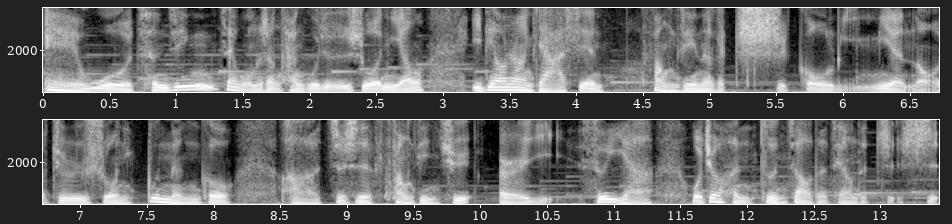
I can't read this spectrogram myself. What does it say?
哎，我曾经在网络上看过，就是说你要一定要让牙线。放进那个齿沟里面哦，就是说你不能够呃，就是放进去而已。所以啊，我就很遵照的这样的指示，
